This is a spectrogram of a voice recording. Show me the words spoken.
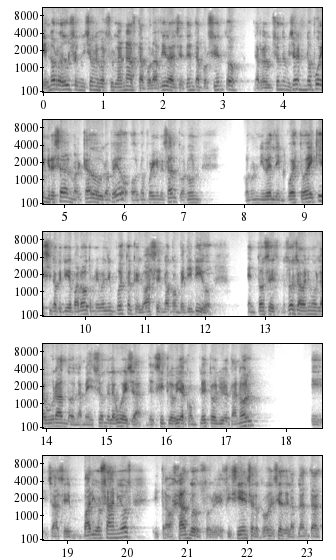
que no reduce emisiones versus la nafta por arriba del 70% de reducción de emisiones no puede ingresar al mercado europeo o no puede ingresar con un, con un nivel de impuesto X, sino que tiene para otro nivel de impuesto que lo hace no competitivo. Entonces, nosotros ya venimos laburando en la medición de la huella del ciclo de vida completo del bioetanol eh, ya hace varios años y trabajando sobre eficiencia, lo que vos decías de la planta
